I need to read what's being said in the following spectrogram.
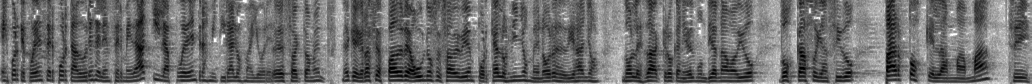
es porque pueden ser portadores de la enfermedad y la pueden transmitir a los mayores. Exactamente. Que gracias Padre aún no se sabe bien por qué a los niños menores de 10 años no les da, creo que a nivel mundial nada más ha habido dos casos y han sido partos que la mamá, sí,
